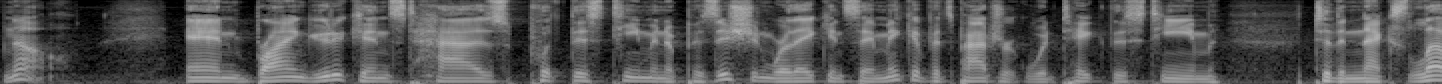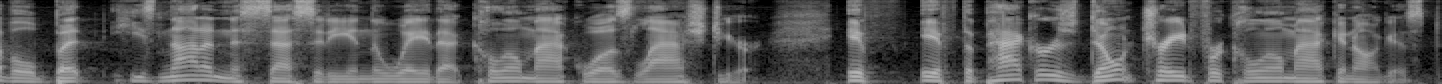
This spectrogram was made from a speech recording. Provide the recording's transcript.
No. And Brian Gutekunst has put this team in a position where they can say Minkah Fitzpatrick would take this team to the next level, but he's not a necessity in the way that Khalil Mack was last year. If if the Packers don't trade for Khalil Mack in August,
